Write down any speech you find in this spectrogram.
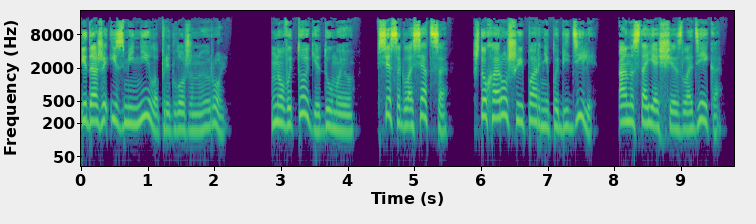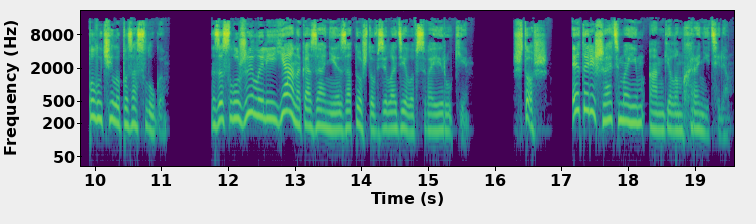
и даже изменила предложенную роль. Но в итоге, думаю, все согласятся, что хорошие парни победили, а настоящая злодейка получила по заслугам. Заслужила ли я наказание за то, что взяла дело в свои руки? Что ж, это решать моим ангелам-хранителям.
